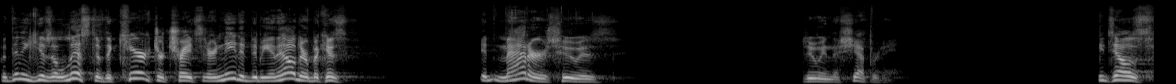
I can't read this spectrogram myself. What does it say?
but then he gives a list of the character traits that are needed to be an elder because it matters who is doing the shepherding. He tells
